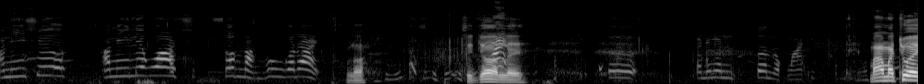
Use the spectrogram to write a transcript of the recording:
อันนี้ชื่อ อันนี้เรียกว่าต้นผักบุ้งก็ได้เหรอ สุดยอดเลย มามาช่วย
